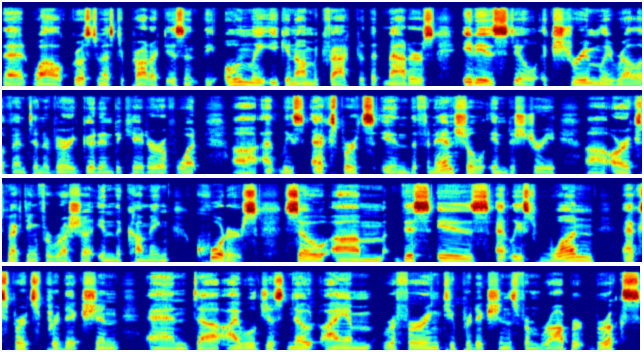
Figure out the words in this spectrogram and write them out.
that while gross domestic product isn't the only economic factor that matters, it is still extremely relevant and a very good indicator of what uh, at least experts experts in the financial industry uh, are expecting for Russia in the coming quarters. So um, this is at least one expert's prediction. And uh, I will just note I am referring to predictions from Robert Brooks,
